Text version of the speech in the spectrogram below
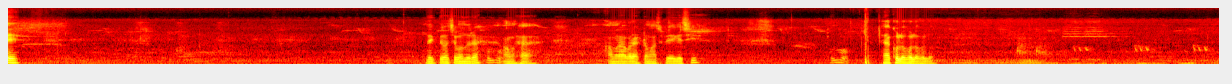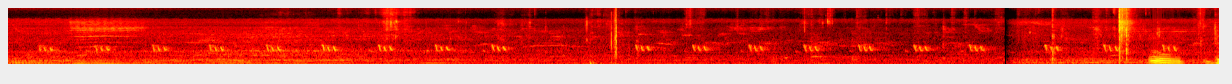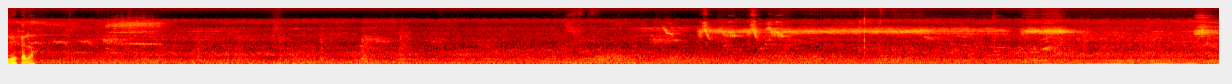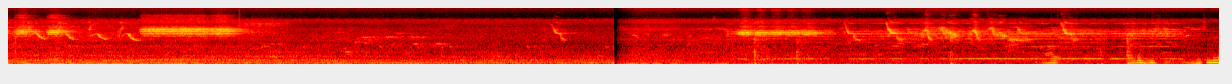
দেখতে পাচ্ছ বন্ধুরা আমরা হ্যাঁ আমরা আবার একটা মাছ পেয়ে গেছি। হ্যাঁ খোলো খোলো খোলো। দূরে ফেলো।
